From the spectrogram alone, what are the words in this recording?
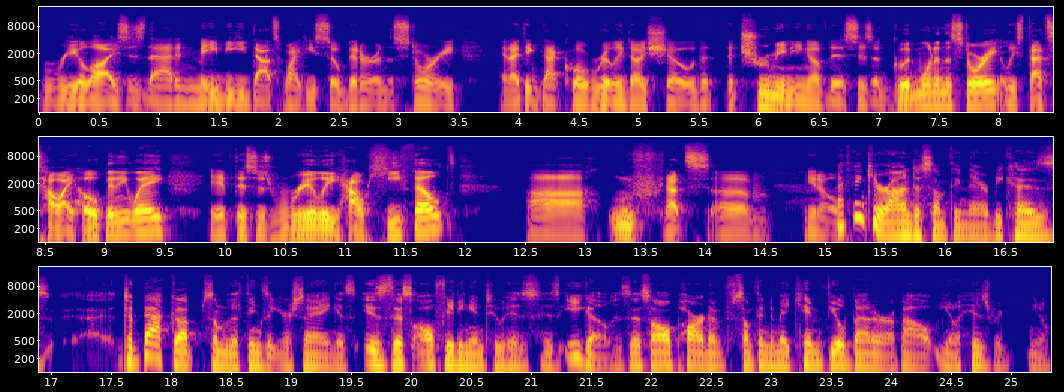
realizes that. And maybe that's why he's so bitter in the story. And I think that quote really does show that the true meaning of this is a good one in the story. At least that's how I hope anyway. If this is really how he felt, uh, oof, that's, um, you know. I think you're onto something there because to back up some of the things that you're saying is is this all feeding into his his ego? Is this all part of something to make him feel better about you know his re- you know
